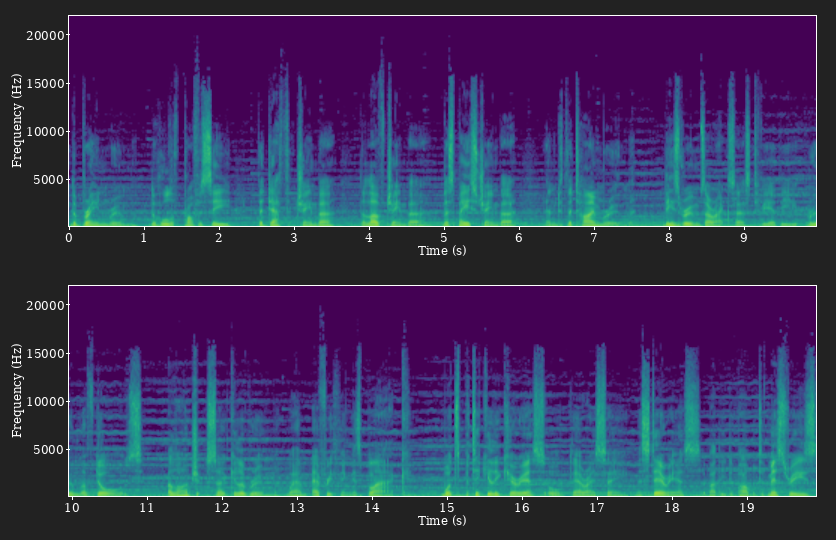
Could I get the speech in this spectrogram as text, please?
the Brain Room, the Hall of Prophecy, the Death Chamber, the Love Chamber, the Space Chamber, and the Time Room. These rooms are accessed via the Room of Doors, a large circular room where everything is black. What's particularly curious, or dare I say mysterious, about the Department of Mysteries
